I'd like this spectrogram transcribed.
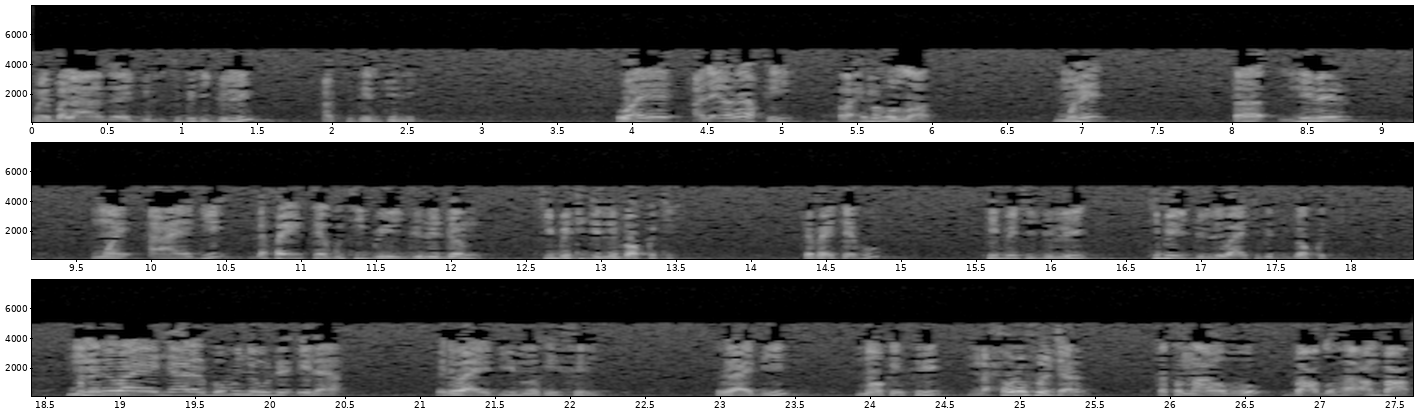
mooy balaa ngay julli ci biti julli ak ci biir julli waaye al iraqi rahimahullah mu ne euh, li wér mooy aaya gi dafay tegu ci biir julli dëng ci biti julli bokk ci dafay tegu ci biti julli ci biir julli waaye ci biti bokk ci mu ne riwaaye ñaareel boobu ñëw de ilaa riwaaye bii moo koy firi riwaaye bii moo koy firi ndax xuruful jar tatanaawabu baaduha am baad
